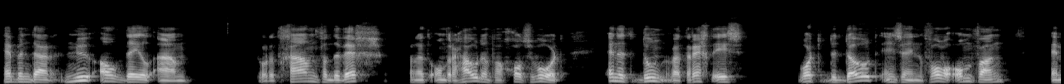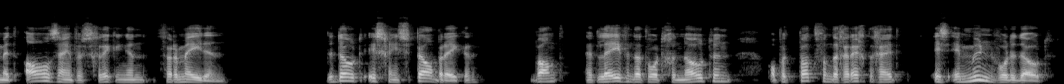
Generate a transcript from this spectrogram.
hebben daar nu al deel aan. Door het gaan van de weg van het onderhouden van Gods woord en het doen wat recht is, wordt de dood in zijn volle omvang en met al zijn verschrikkingen vermeden. De dood is geen spelbreker, want het leven dat wordt genoten op het pad van de gerechtigheid is immuun voor de dood.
